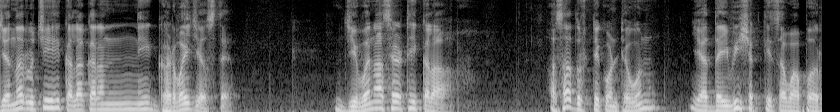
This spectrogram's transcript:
जनरुची ही कलाकारांनी घडवायची असते. जीवनासाठी कला असा दृष्टिकोन ठेवून या दैवी शक्तीचा वापर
